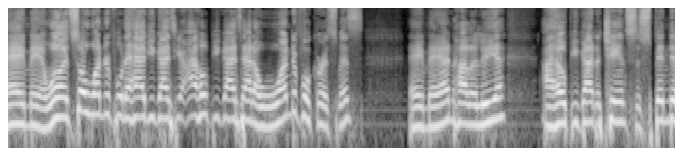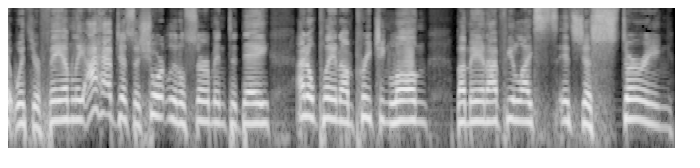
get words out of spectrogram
Amen. Well, it's so wonderful to have you guys here. I hope you guys had a wonderful Christmas. Amen. Hallelujah. I hope you got a chance to spend it with your family. I have just a short little sermon today. I don't plan on preaching long, but man, I feel like it's just stirring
